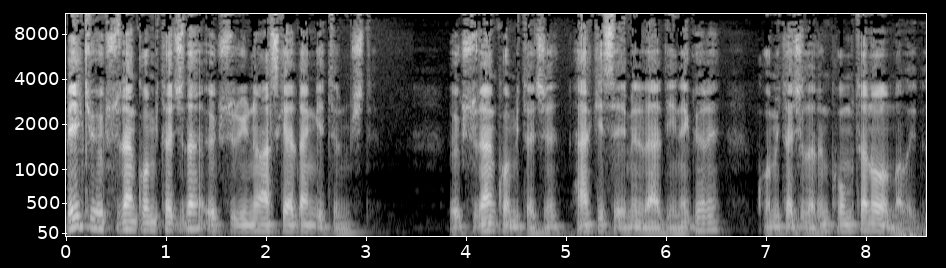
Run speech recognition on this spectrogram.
Belki öksüren komitacı da öksürüğünü askerden getirmişti. Öksüren komitacı herkese emir verdiğine göre komitacıların komutanı olmalıydı.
